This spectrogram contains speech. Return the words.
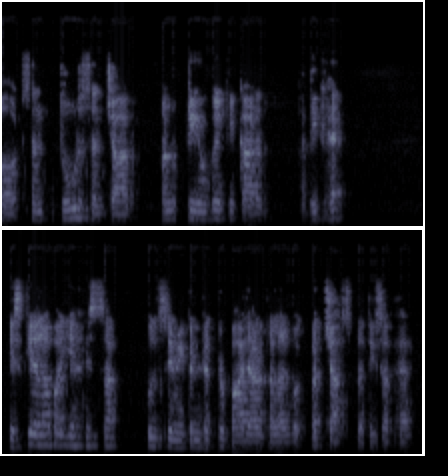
और दूर संचार अनुप्रयोगों के कारण अधिक है। इसके अलावा यह हिस्सा कुल सेमीकंडक्टर बाज़ार का लगभग 50 प्रतिशत है।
